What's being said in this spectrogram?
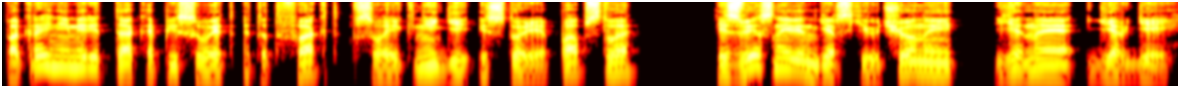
По крайней мере, так описывает этот факт в своей книге «История папства» известный венгерский ученый Ене Гергей.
